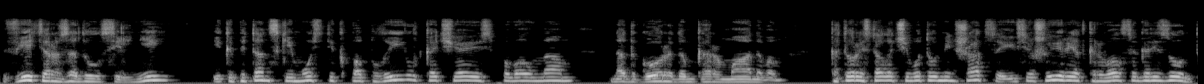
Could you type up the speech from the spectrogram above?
Ветер задул сильней, и капитанский мостик поплыл, качаясь по волнам над городом Кармановым, который стал от чего-то уменьшаться, и все шире открывался горизонт.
